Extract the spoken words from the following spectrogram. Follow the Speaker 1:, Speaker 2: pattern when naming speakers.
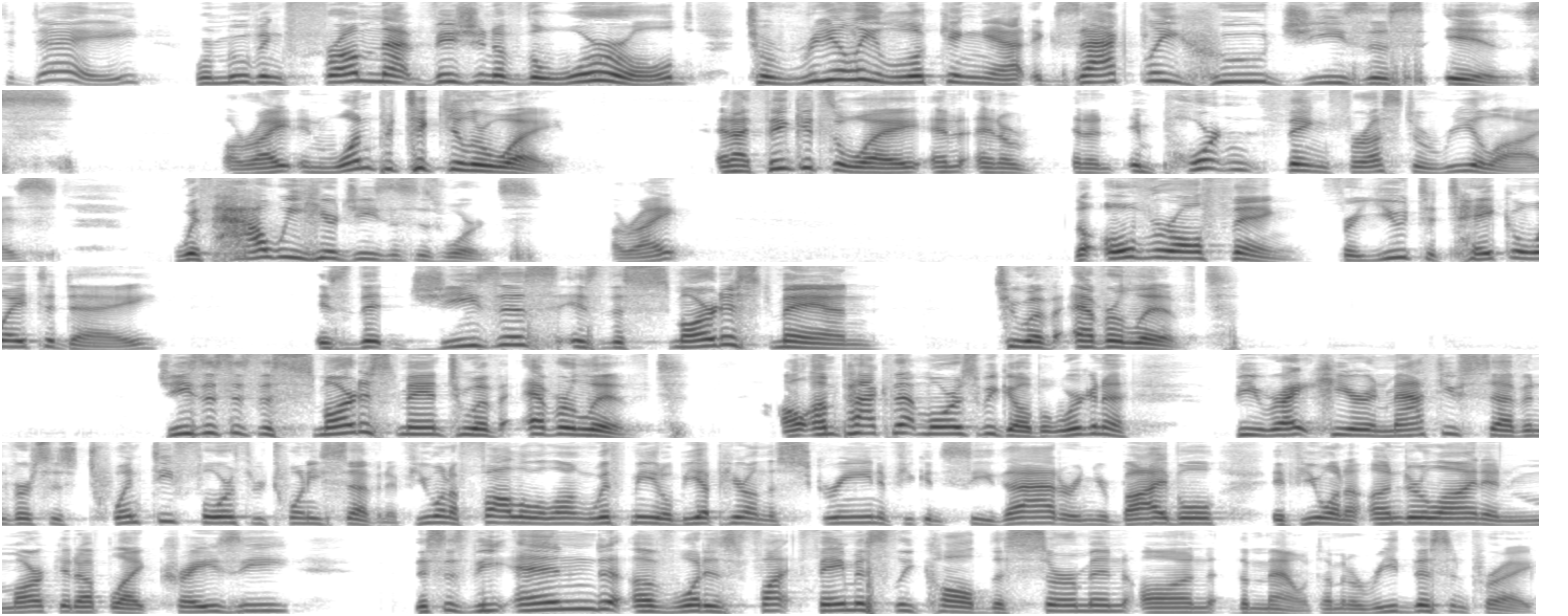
Speaker 1: Today, we're moving from that vision of the world to really looking at exactly who Jesus is. All right, in one particular way. And I think it's a way and, and, a, and an important thing for us to realize with how we hear Jesus' words. All right? The overall thing for you to take away today is that Jesus is the smartest man to have ever lived. Jesus is the smartest man to have ever lived. I'll unpack that more as we go, but we're going to be right here in Matthew 7, verses 24 through 27. If you want to follow along with me, it'll be up here on the screen if you can see that, or in your Bible if you want to underline and mark it up like crazy. This is the end of what is famously called the Sermon on the Mount. I'm going to read this and pray.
